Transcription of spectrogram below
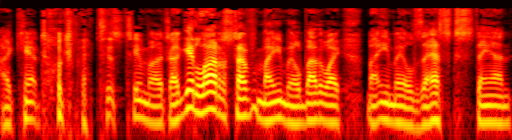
I can't talk about this too much. I get a lot of stuff in my email. By the way, my email is ask Stan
